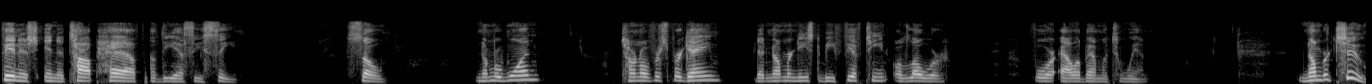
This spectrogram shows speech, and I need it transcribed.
finish in the top half of the SEC. So, number one, turnovers per game, that number needs to be 15 or lower for Alabama to win. Number two,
